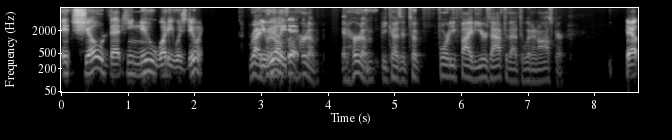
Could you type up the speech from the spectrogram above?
it showed that he knew what he was doing Right. He really did. hurt him. It hurt him because it took 45 years after that to win an Oscar. Yep.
